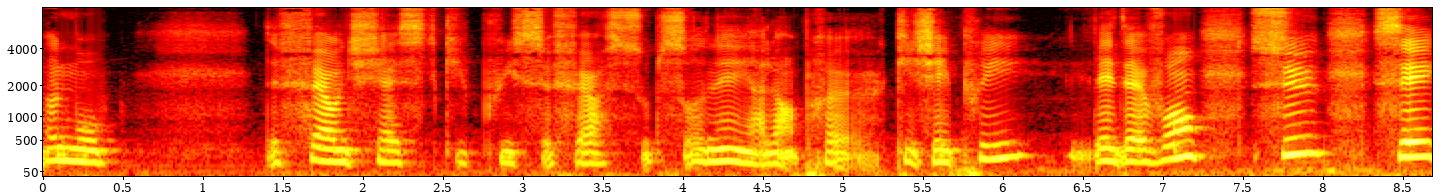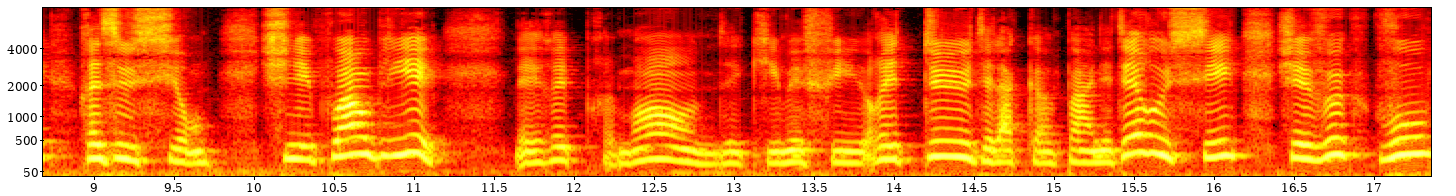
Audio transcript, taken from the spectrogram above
un mot, de faire un geste qui puisse se faire soupçonner à l'empereur qui j'ai pris les devants sur ses résolutions. Je n'ai point oublié les réprimandes qui me firent étude de la campagne de Russie. Je veux vous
